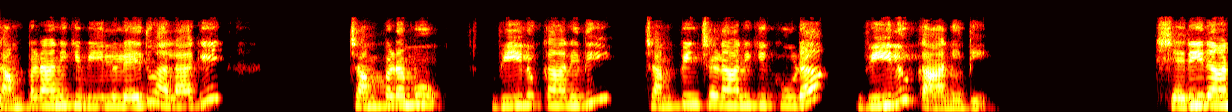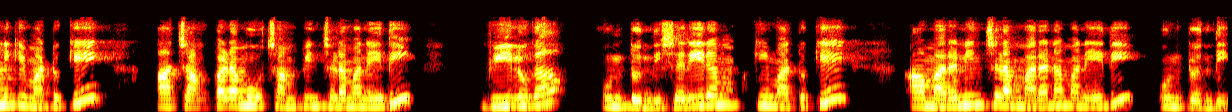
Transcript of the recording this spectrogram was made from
చంపడానికి వీలు లేదు. అలాగే చంపడము వీలు కానిది చంపించడానికి కూడా వీలు కానిది. శరీరానికి మటుకే ఆ చంపడము చంపించడం అనేది వీలుగా ఉంటుంది. శరీరంకి మటుకే ఆ మరణించడం మరణం అనేది ఉంటుంది.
